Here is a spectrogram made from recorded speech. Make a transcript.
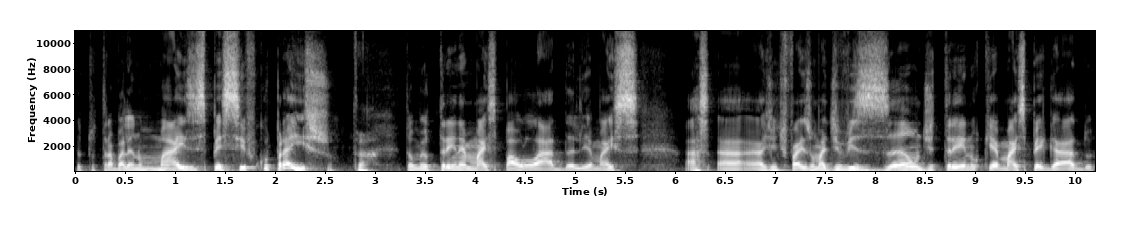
Eu tô trabalhando mais específico para isso. Tá. Então, meu treino é mais paulada ali, é mais. A, a- a gente faz uma divisão de treino que é mais pegado.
